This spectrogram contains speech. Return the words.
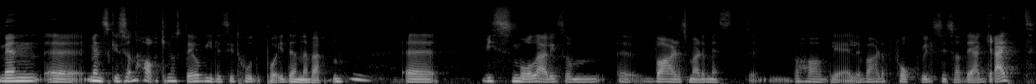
Men eh, menneskesønnen har ikke noe sted å hvile sitt hode på i denne verden. Eh, hvis målet er liksom eh, Hva er det som er det mest eh, behagelige, eller hva er det folk vil synes at det er greit,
